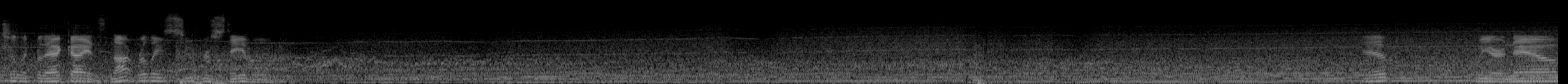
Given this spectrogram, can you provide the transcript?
Fortunately for that guy, it's not really super stable. Yep. We are now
